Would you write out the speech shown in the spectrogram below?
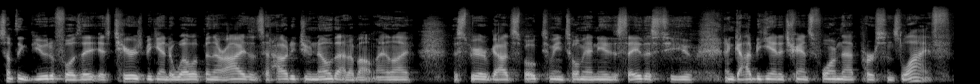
something beautiful as, they, as tears began to well up in their eyes and said, How did you know that about my life? The Spirit of God spoke to me and told me I needed to say this to you. And God began to transform that person's life.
